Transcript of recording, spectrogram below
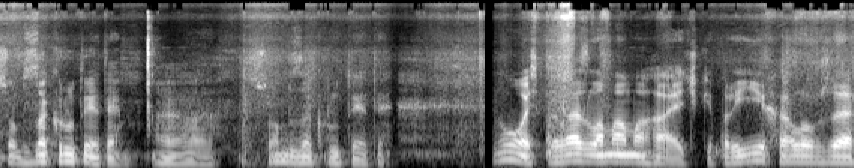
щоб закрутити. Е, щоб закрутити. Ну ось, привезла мама гаєчки. Приїхало вже,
